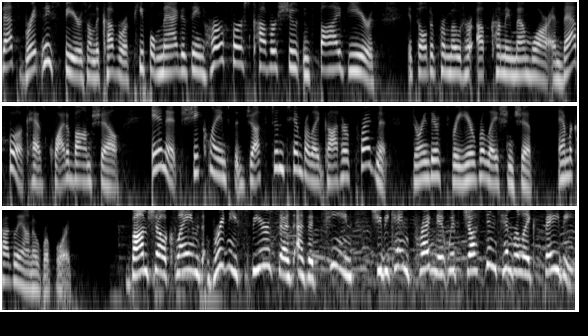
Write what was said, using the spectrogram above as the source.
That's Britney Spears on the cover of People magazine, her first cover shoot in five years. It's all to promote her upcoming memoir, and that book has quite a bombshell. In it, she claims that Justin Timberlake got her pregnant during their three year relationship. Amber Cagliano reports. Bombshell claims Britney Spears says as a teen, she became pregnant with Justin Timberlake's baby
